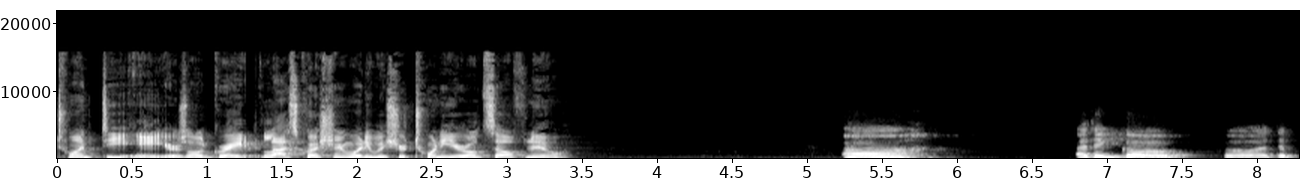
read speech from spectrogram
28 years old. Great. Last question. What do you wish your 20 year old self knew? Uh, I think uh, uh, the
